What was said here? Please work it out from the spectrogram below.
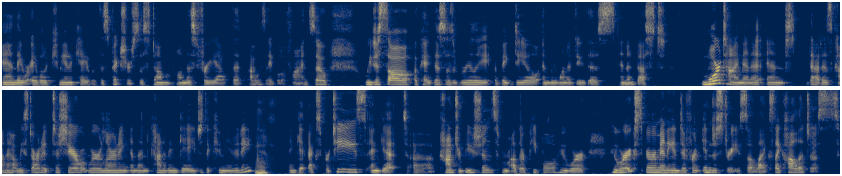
and they were able to communicate with this picture system on this free app that I was able to find. So we just saw, okay, this is really a big deal, and we want to do this and invest more time in it. And that is kind of how we started to share what we were learning and then kind of engage the community mm-hmm. and get expertise and get uh, contributions from other people who were who were experimenting in different industries. So like psychologists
